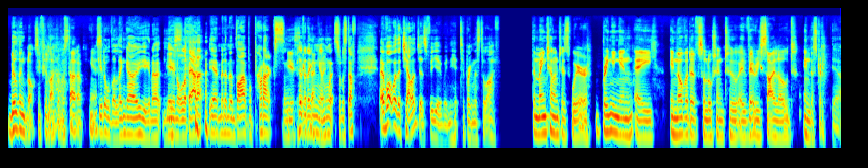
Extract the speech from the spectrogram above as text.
building blocks, if you like, of a startup. Yes. Get all the lingo, you know, learn Yes. all about it. Yeah, minimum viable products and Yes, pivoting and all that sort of stuff. And what were the challenges for you when you had to bring this to life? the main challenges were bringing in a innovative solution to a very siloed industry. Yeah.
